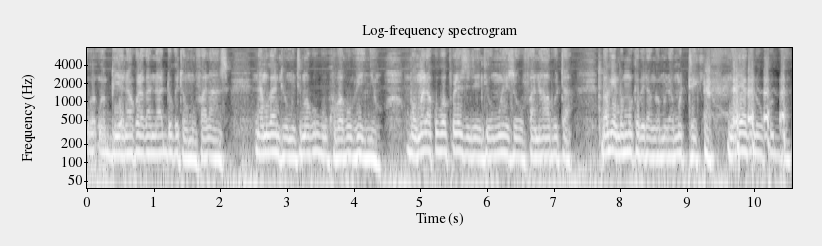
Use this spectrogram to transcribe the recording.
wa- wa- bia nakolaga nadoketa omufalansa namugaa nti omutima gwo gukuba bubi nnyo. Bwomala kuba president omwezi ofa nabuta bagenda omukebera nga mulamu tteke nayagala okudda.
